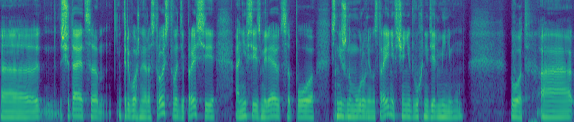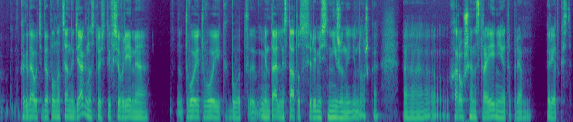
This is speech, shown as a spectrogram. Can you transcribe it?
э, считается тревожное расстройство, депрессии, они все измеряются по сниженному уровню настроения в течение двух недель минимум. Вот. А когда у тебя полноценный диагноз, то есть ты все время твой твой как бы вот ментальный статус все время сниженный немножко. Э, хорошее настроение это прям редкость.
